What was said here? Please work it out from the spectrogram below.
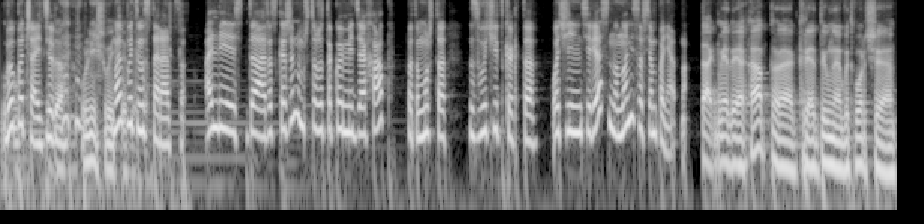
выбачайце. да, улічвай мы будем стараться Олесь, да, расскажи нам, что же такое медиахаб, потому что звучит как-то очень интересно, но не совсем понятно. Так, медиахаб, креативная вытворчая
